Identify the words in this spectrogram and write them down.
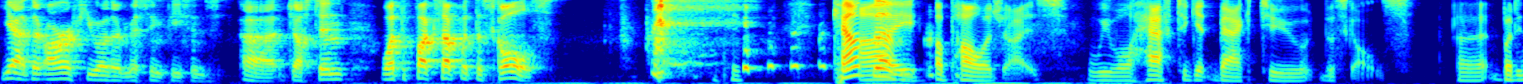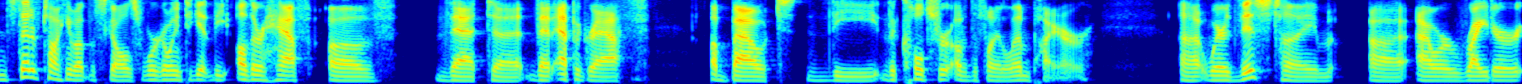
Yeah, there are a few other missing pieces. Uh, Justin, what the fuck's up with the skulls? Count them. I apologize. We will have to get back to the skulls. Uh, but instead of talking about the skulls, we're going to get the other half of that uh, that epigraph about the the culture of the final empire, uh, where this time uh, our writer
